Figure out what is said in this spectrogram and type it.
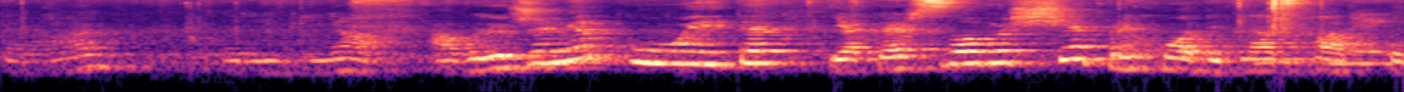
Так, рідня. А ви вже міркуєте, яке ж слово ще приходить на згадку?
